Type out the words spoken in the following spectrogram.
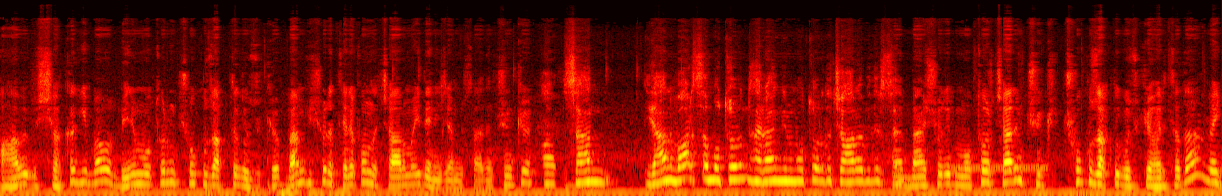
Abi şaka gibi ama benim motorum çok uzakta gözüküyor. Ben bir şöyle telefonla çağırmayı deneyeceğim müsaaden. Çünkü Abi sen yani varsa motorun herhangi bir motoru da çağırabilirsin. e, ben şöyle bir motor çağırayım çünkü çok uzakta gözüküyor haritada ve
